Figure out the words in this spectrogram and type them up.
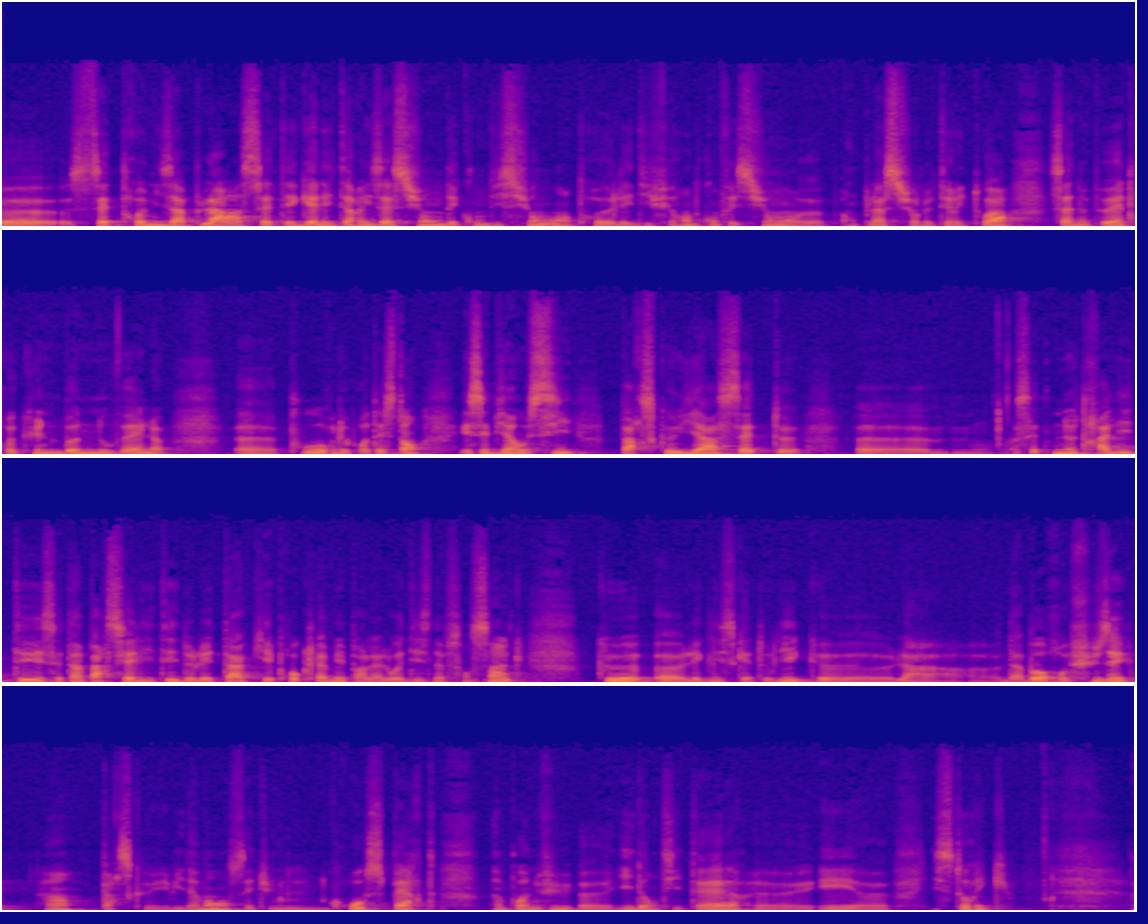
cette remise à plat, cette égalitarisation des conditions entre les différentes confessions en place sur le territoire, ça ne peut être qu'une bonne nouvelle pour les protestants. Et c'est bien aussi parce qu'il y a cette euh, neutralité, cette impartialité de l'État qui est proclamée par la loi de 1905 que euh, l'Église catholique euh, l'a d'abord refusée. Hein, parce que évidemment c'est une grosse perte d'un point de vue identitaire et historique.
